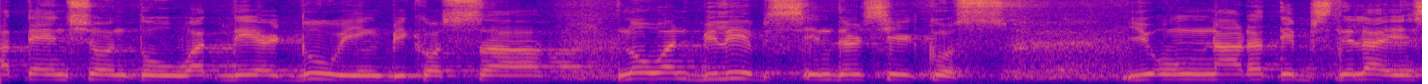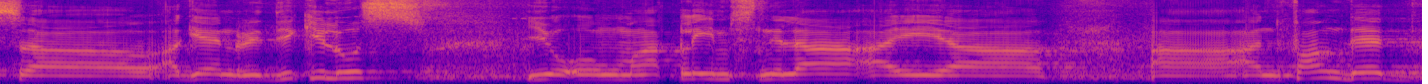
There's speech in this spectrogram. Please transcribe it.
attention to what they are doing because uh, no one believes in their circus. Yung narratives nila is uh, again ridiculous yung mga claims nila ay uh, uh, unfounded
